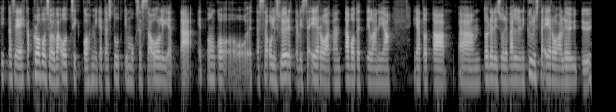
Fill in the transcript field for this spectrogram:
pikkasen ehkä provosoiva otsikko, mikä tässä tutkimuksessa oli, että, että onko, että tässä olisi löydettävissä eroa tämän tavoitetilan ja, ja tota, Ähm, todellisuuden välillä, niin kyllä sitä eroa löytyy.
